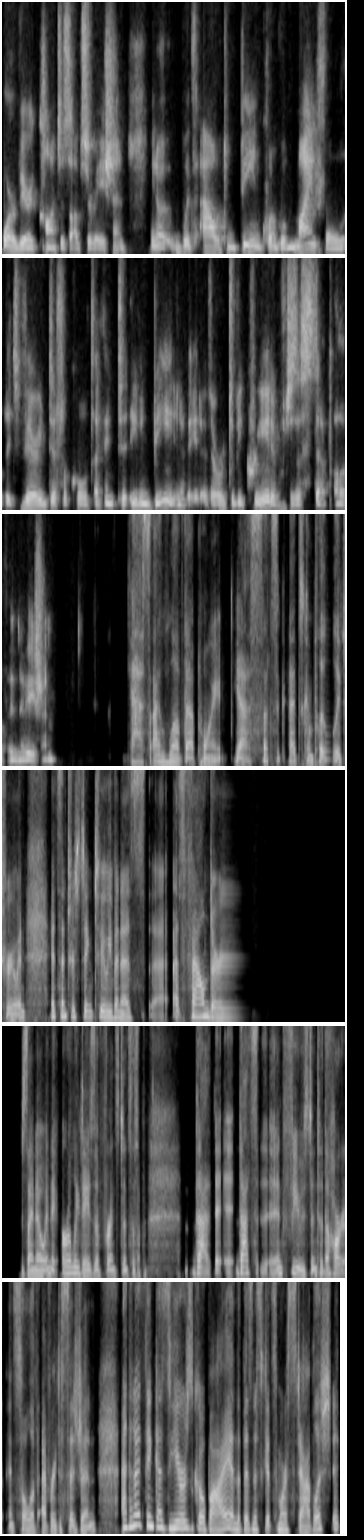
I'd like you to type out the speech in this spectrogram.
or a very conscious observation you know without being quote unquote mindful it's very difficult i think to even be innovative or to be creative which is a step of innovation Yes, I love that point. Yes, that's that's completely true. And it's interesting too even as uh, as founders I know in the early days of, for instance, that that's infused into the heart and soul of every decision. And then I think as years go by and the business gets more established, it,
